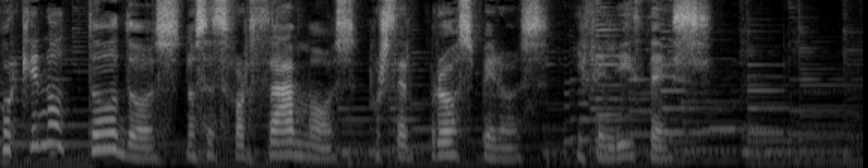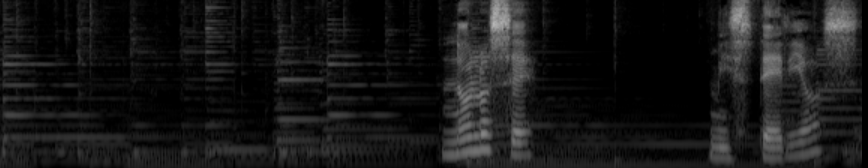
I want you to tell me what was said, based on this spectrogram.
¿Por qué no todos nos esforzamos por ser prósperos y felices? No lo sé. Misterios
